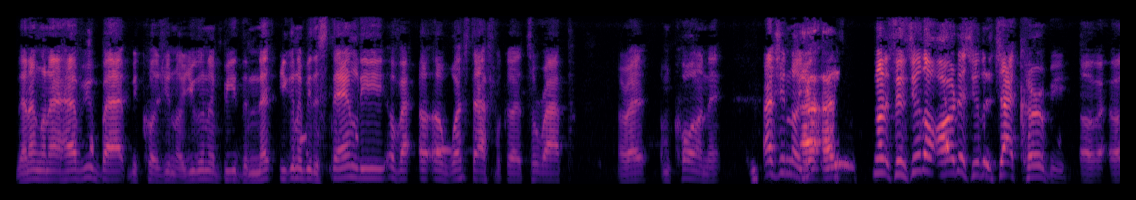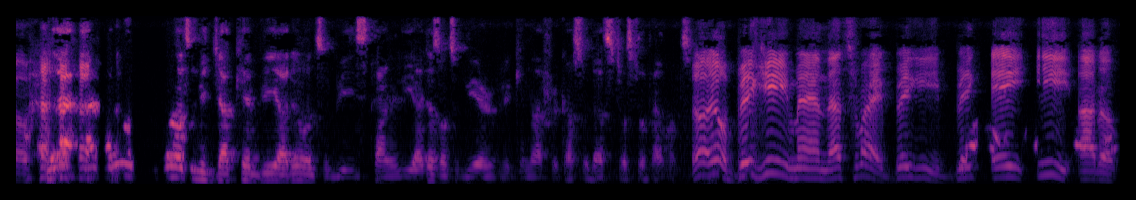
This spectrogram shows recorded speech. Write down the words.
Then I'm gonna have you back because you know you're gonna be the next. You're gonna be the Stan Lee of, of West Africa to rap. All right, I'm calling it. Actually, no. I, I, no, since you're the artist, you're the Jack Kirby. Uh, uh, I, I, don't, want to be Jack Kirby. I don't want to be Stan Lee. I just want to be Eric in Africa. So that's just what I want. Oh, yo, Big E, man. That's right. Big E. Big A E out of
